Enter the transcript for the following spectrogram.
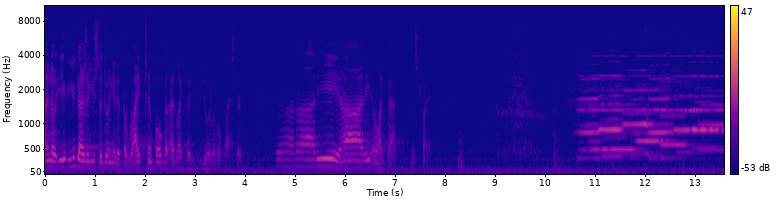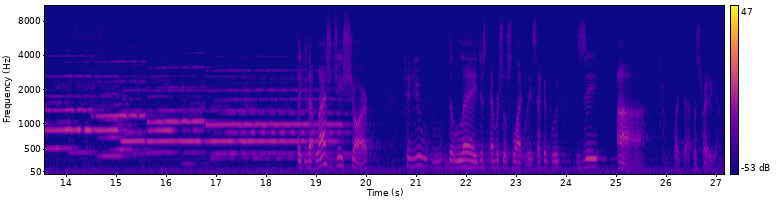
I know you, you guys are used to doing it at the right tempo, but I'd like to do it a little faster. Like that. Let's try it. Thank you. That last G sharp, can you delay just ever so slightly? Second flute, Z, ah, like that. Let's try it again.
